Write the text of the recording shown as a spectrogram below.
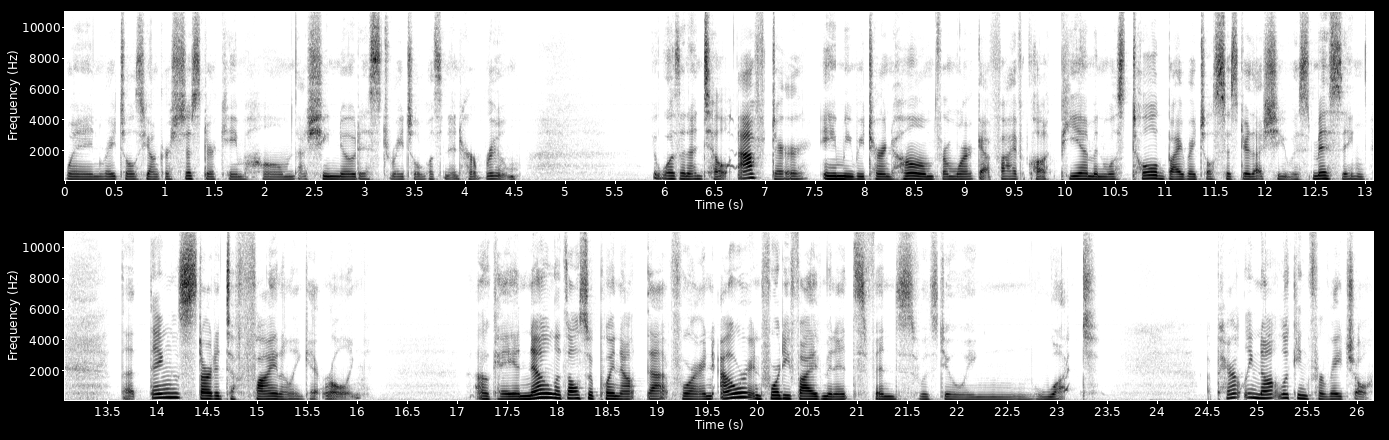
when Rachel's younger sister came home, that she noticed Rachel wasn't in her room. It wasn't until after Amy returned home from work at 5 o'clock p.m. and was told by Rachel's sister that she was missing that things started to finally get rolling. Okay, and now let's also point out that for an hour and 45 minutes, Vince was doing what? Apparently not looking for Rachel.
